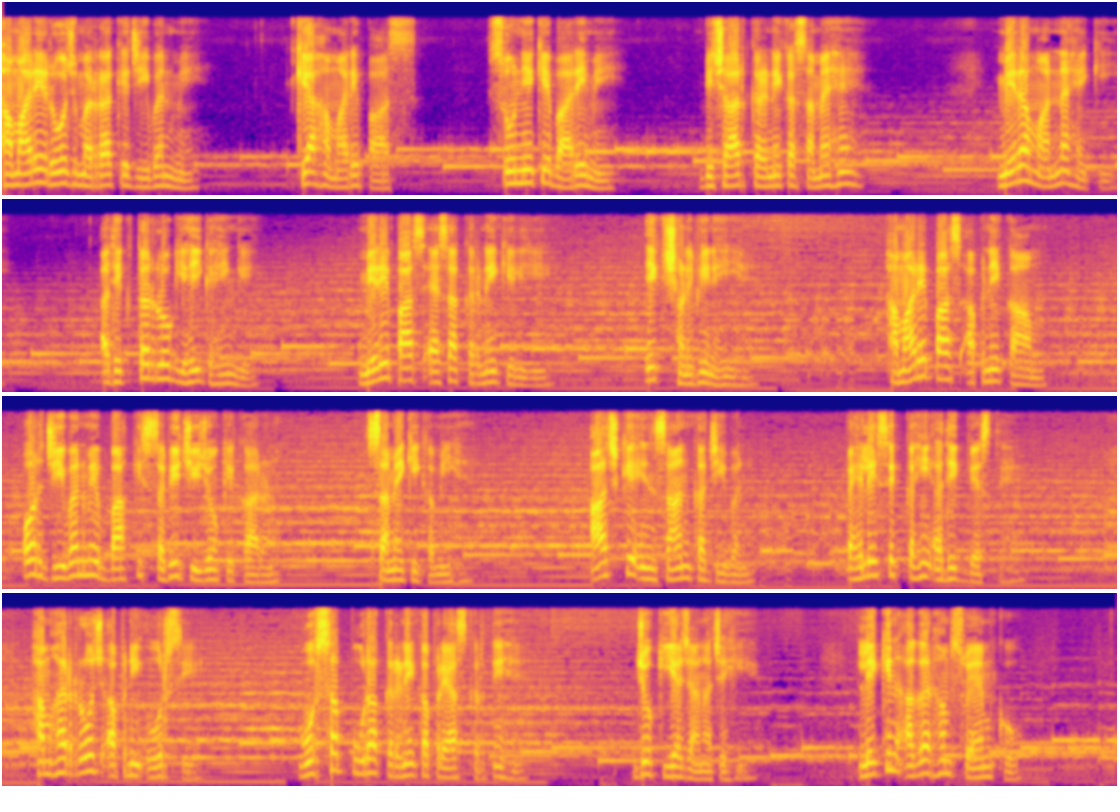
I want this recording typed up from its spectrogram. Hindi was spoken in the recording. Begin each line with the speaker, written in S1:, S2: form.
S1: हमारे रोज़मर्रा के जीवन में क्या हमारे पास सोने के बारे में विचार करने का समय है? मेरा मानना है कि अधिकतर लोग यही कहेंगे, मेरे पास ऐसा करने के लिए एक क्षण भी नहीं है। हमारे पास अपने काम और जीवन में बाकी सभी चीज़ों के कारण समय की कमी है। आज के इंसान का जीवन पहले से कहीं अधिक व्यस्त है। हम हर रोज अपनी ओर से वो सब पूरा करने का प्रयास करते हैं। जो किया जाना चाहिए। लेकिन अगर हम स्वयं को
